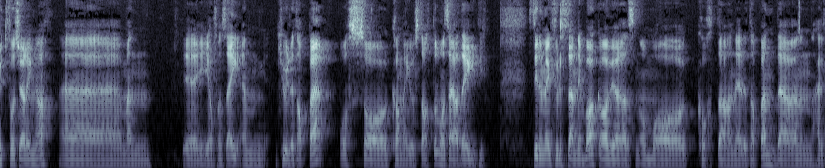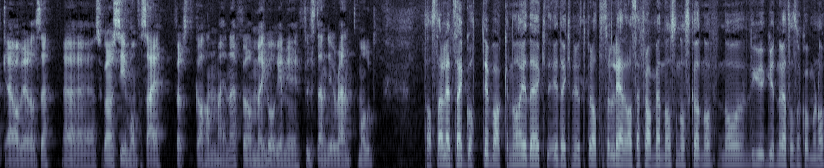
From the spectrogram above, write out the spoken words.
utforkjøringa. Eh, men i og for seg en kul etappe. Og så kan jeg jo starte med å si at jeg stiller meg fullstendig bak avgjørelsen om å korte ned etappen. Det er en helt grei avgjørelse. Eh, så kan jo Simon få si først hva han mener, før vi går inn i fullstendig rant-mode. Tasta har lent seg godt tilbake nå. I det, i det Knut prater, så leder han seg fram igjen nå. Så nå skal nå, nå, gudene vet hva som kommer nå.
